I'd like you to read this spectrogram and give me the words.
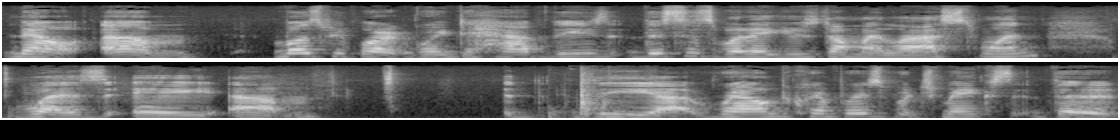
Now, um, most people aren't going to have these. This is what I used on my last one was a um, the uh, round crimpers, which makes the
